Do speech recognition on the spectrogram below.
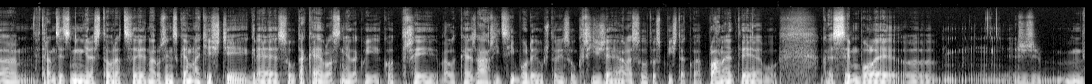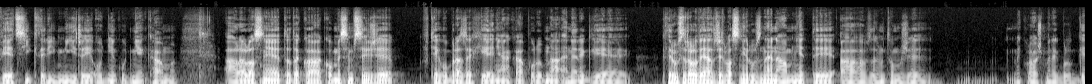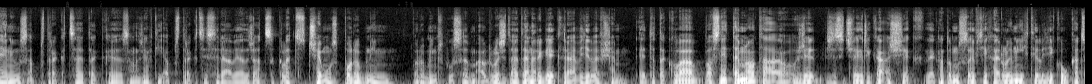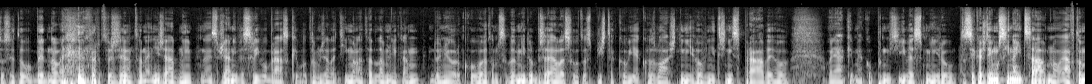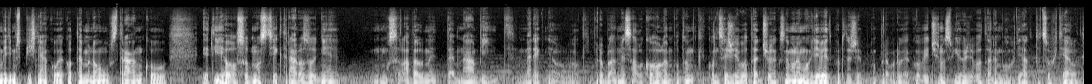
v transitní restauraci na ruzinském letišti, kde jsou také vlastně takový jako tři velké zářící body, už to nejsou kříže, ale jsou to spíš takové planety nebo takové symboly eh, věcí, které míří od někud někam. Ale vlastně je to taková, jako myslím si, že v těch obrazech je nějaká podobná energie, kterou se dal vyjádřit vlastně různé náměty a vzhledem k tomu, že Mikuláš Medek byl genius abstrakce, tak eh, samozřejmě v té abstrakci se dá vyjadřovat k čemu s podobným podobným způsobem. A důležitá je ta energie, která je vidět ve všem. Je to taková vlastně temnota, jo? Že, že si člověk říká, až jak, jak na to museli v těch aeroliních ty lidi koukat, co si to objednali, protože to není žádný, nejsou žádný veselý obrázky o tom, že letíme letadlem někam do New Yorku a tam se bude mít dobře, ale jsou to spíš takový jako zvláštní jeho vnitřní zprávy o, o nějakém jako pnutí vesmíru. To si každý musí najít sám. No. Já v tom vidím spíš nějakou jako temnou stránku i té osobnosti, která rozhodně musela velmi temná být. Merek měl velký problémy s alkoholem potom ke konci života. Člověk se mu nemohl divit, protože opravdu jako většinu svého života nemohl dělat to, co chtěl.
